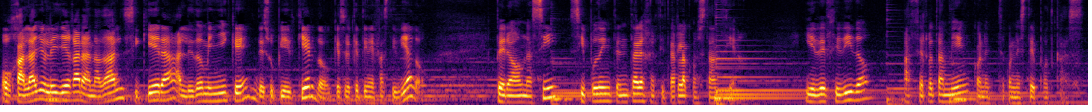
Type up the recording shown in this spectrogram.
Ojalá yo le llegara a Nadal siquiera al dedo meñique de su pie izquierdo, que es el que tiene fastidiado. Pero aún así sí puedo intentar ejercitar la constancia. Y he decidido hacerlo también con este podcast.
